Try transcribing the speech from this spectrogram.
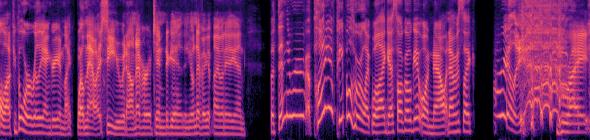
A lot of people were really angry and like, well, now I see you and I'll never attend again and you'll never get my money again. But then there were plenty of people who were like, well, I guess I'll go get one now. And I was like, really? right.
